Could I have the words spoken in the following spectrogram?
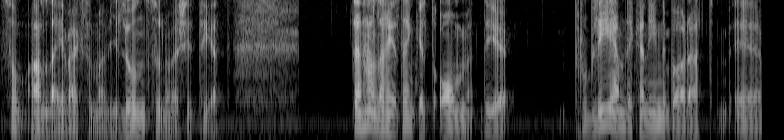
som alla är verksamma vid Lunds universitet. Den handlar helt enkelt om det problem det kan innebära att eh,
